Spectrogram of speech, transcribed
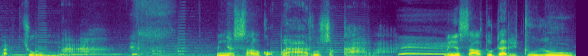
Percuma. Menyesal kok baru sekarang. Menyesal tuh dari dulu.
